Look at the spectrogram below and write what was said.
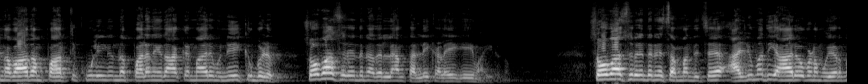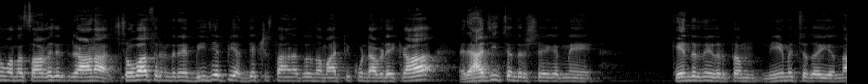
എന്ന വാദം പാർട്ടിക്കുള്ളിൽ നിന്ന് പല നേതാക്കന്മാരും ഉന്നയിക്കുമ്പോഴും ശോഭാ സുരേന്ദ്രൻ അതെല്ലാം തള്ളിക്കളയുകയുമായിരുന്നു. ശോഭാ സുരേന്ദ്രനെ സംബന്ധിച്ച് അഴിമതി ആരോപണം ഉയർന്നു വന്ന സാഹചര്യത്തിലാണ് ശോഭാ സുരേന്ദ്രനെ ബി ജെ പി അധ്യക്ഷ സ്ഥാനത്ത് നിന്ന് മാറ്റിക്കൊണ്ട് അവിടേക്ക് രാജീവ് ചന്ദ്രശേഖരനെ കേന്ദ്ര നേതൃത്വം നിയമിച്ചത് എന്ന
